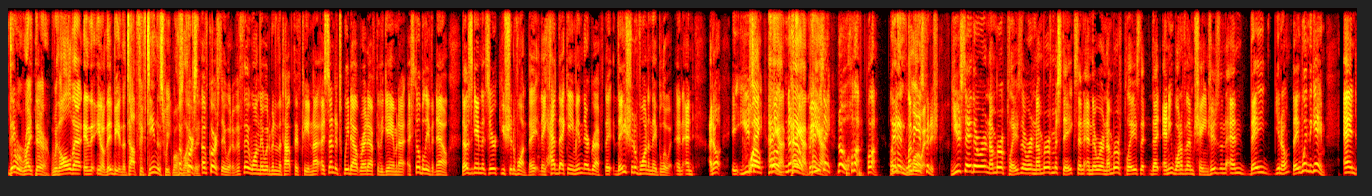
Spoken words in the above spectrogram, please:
they were right there with all that and you know they'd be in the top 15 this week most Of likely. course, of course they would have. If they won, they would have been in the top 15. And I, I sent a tweet out right after the game, and I, I still believe it now. That was a game that Syracuse should have won. They they had that game in their grasp. They they should have won, and they blew it. And and I don't. You Well, say hang well, on, no, hang no, on, but you on. say no. Hold on, hold on. Let They me, let me just it. finish. You say there were a number of plays, there were a number of mistakes, and, and there were a number of plays that, that any one of them changes, and, and they, you know, they win the game. And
